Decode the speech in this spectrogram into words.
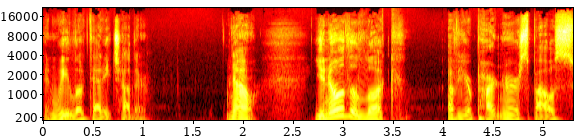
and we looked at each other. Now, you know the look of your partner or spouse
